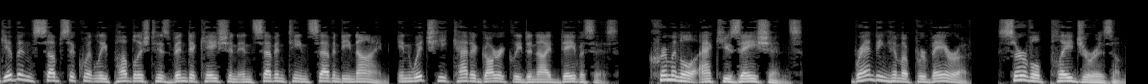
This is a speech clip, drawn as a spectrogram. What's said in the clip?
Gibbon subsequently published his Vindication in 1779, in which he categorically denied Davis's criminal accusations, branding him a purveyor of servile plagiarism.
